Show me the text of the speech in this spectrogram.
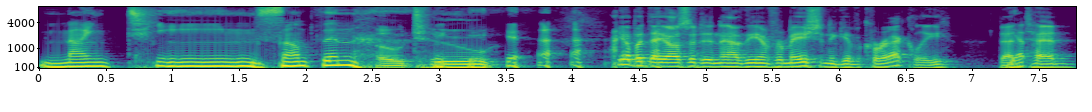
19 something. Oh two. yeah, but they also didn't have the information to give correctly that Yep. Ted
